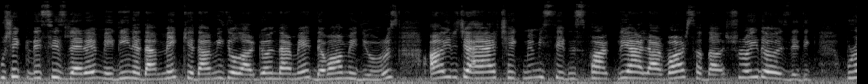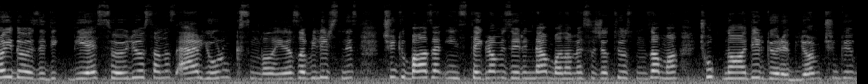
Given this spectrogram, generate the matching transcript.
Bu şekilde sizlere Medine'den, Mekke'den videolar göndermeye devam ediyoruz. Ayrıca eğer çekmemi istediğiniz farklı yerler varsa da şurayı da özledik, burayı da özledik diye söylüyorsanız eğer yorum kısmında da yazabilirsiniz. Çünkü bazen Instagram üzerinden bana mesaj atıyorsunuz ama çok nadir görebiliyorum. Çünkü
